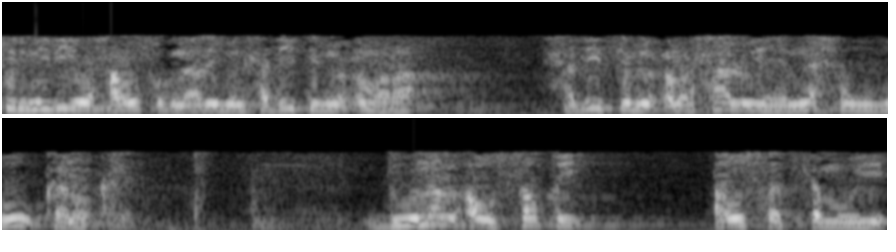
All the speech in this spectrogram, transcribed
tirmidiy waxaa u sugnaaday min xadiidi ibni cumara. Xadiidka ibni cumar xaaluu yahay naxwuhu kanoo kale. Duuna alawsai awsadka mooye.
